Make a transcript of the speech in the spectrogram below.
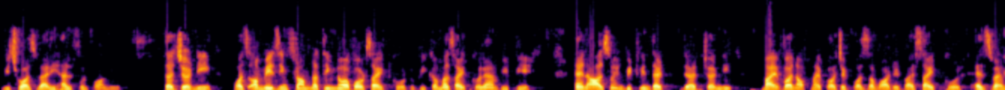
which was very helpful for me. The journey was amazing from nothing know about Sitecore to become a Sitecore MVP. And also in between that, that journey, my one of my project was awarded by Sitecore as well,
